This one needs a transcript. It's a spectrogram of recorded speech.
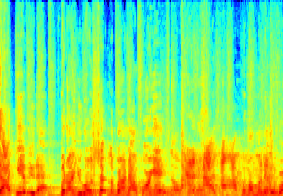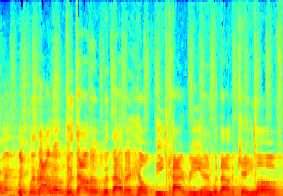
I give you that. But are you gonna shut LeBron down four games? No. I, I, I, I put my money on LeBron. Without a without a without a healthy Kyrie and without a K Love,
